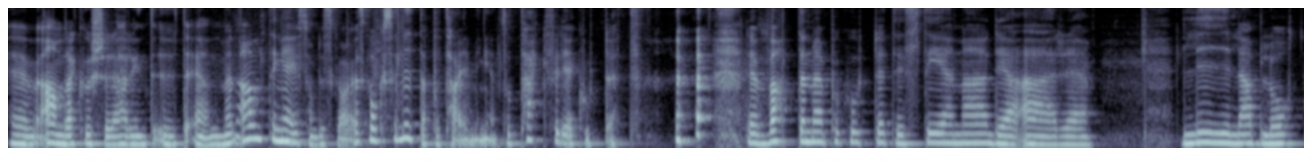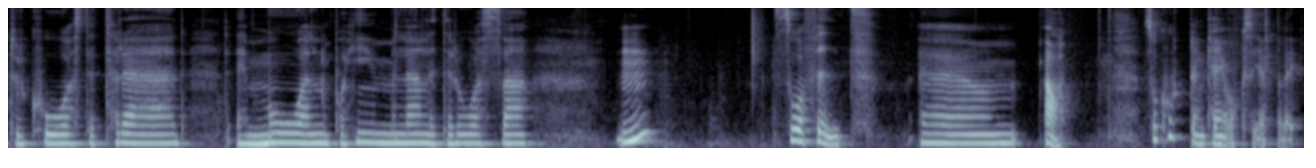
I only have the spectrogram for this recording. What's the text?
Eh, andra kurser är inte ute än, men allting är ju som det ska. Jag ska också lita på tajmingen, så tack för det kortet. Det är vatten med på kortet, det är stenar, det är eh, lila, blått, turkos, det är träd, det är moln på himlen, lite rosa. Mm. Så fint. Um, ja. Så korten kan ju också hjälpa dig.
